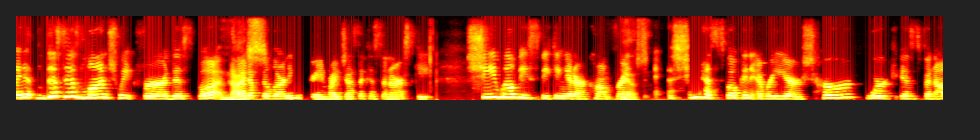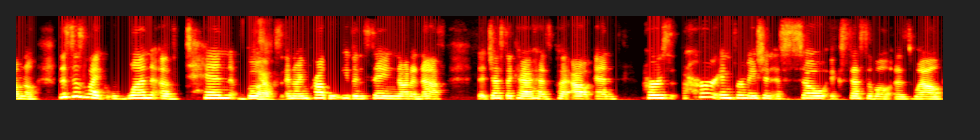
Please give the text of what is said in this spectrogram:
it, this is launch week for this book light up the learning train by jessica sinarski she will be speaking at our conference Yes. she has spoken every year her work is phenomenal this is like one of 10 books and i'm probably even saying not enough that jessica has put out and hers her information is so accessible as well.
